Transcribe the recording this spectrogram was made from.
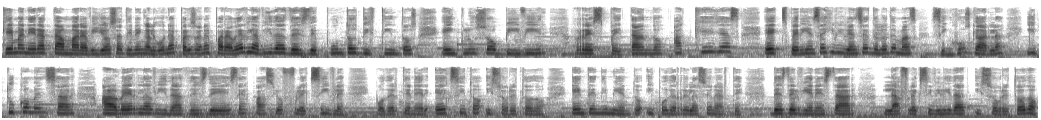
Qué manera tan maravillosa tienen algunas personas para ver la vida desde puntos distintos e incluso vivir respetando aquellas experiencias y vivencias de los demás sin juzgarla y tú comenzar a ver la vida desde ese espacio flexible, poder tener éxito y sobre todo entendimiento y poder relacionarte desde el bienestar, la flexibilidad y sobre todo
